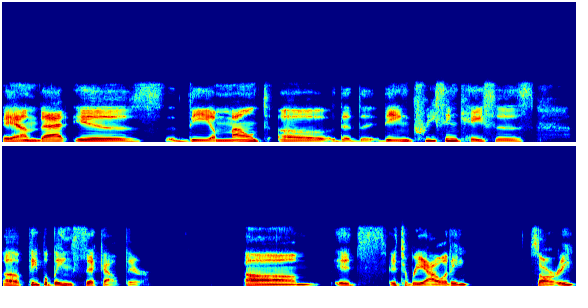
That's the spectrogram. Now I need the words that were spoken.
and that is the amount of the, the, the increasing cases of people being sick out there um it's it's a reality sorry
